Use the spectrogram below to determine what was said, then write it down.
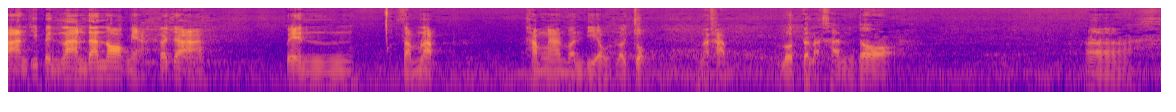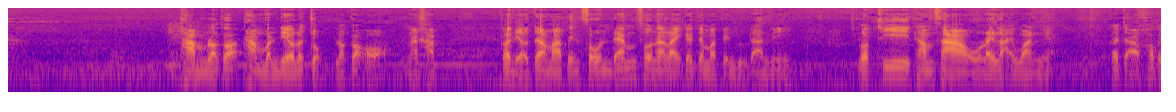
ลานที่เป็นลานด้านนอกเนี่ย ก็จะเป็นสำหรับทำงานวันเดียวแล้วจบนะครับ รถแต่ละคันก็ทำแล้วก็ทำวันเดียวแล้วจบแล้วก็ออกนะครับ ก็เดี๋ยวจะมาเป็นโซนแดมโซนอะไรก็จะมาเป็นอยู่ด้านนี้ รถที่ทำซาวหลาย ๆ วันเนี่ย ก็จะเอาเข้าไป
